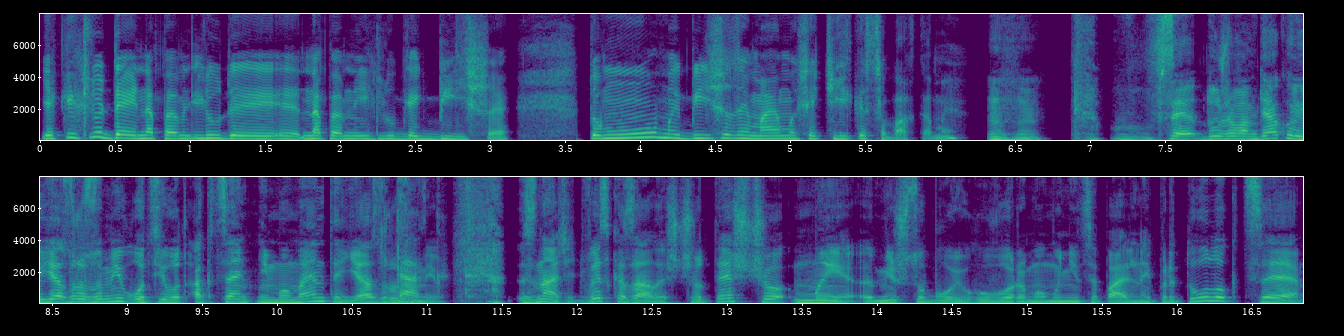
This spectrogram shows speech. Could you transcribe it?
яких людей, напевне, люди, е, напевне, їх люблять більше. Тому ми більше займаємося тільки собаками. Угу. Все дуже вам дякую. Я зрозумів оці от акцентні моменти. Я зрозумів. Значить, ви сказали, що те, що ми між собою говоримо муніципальний притулок, це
